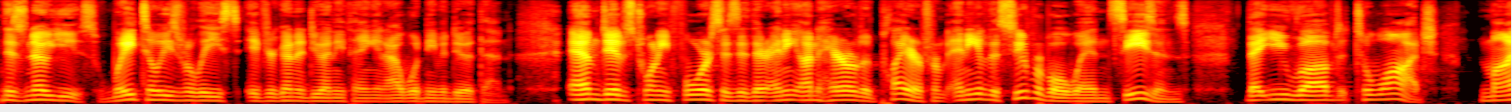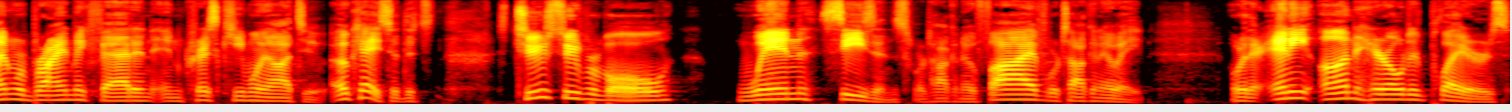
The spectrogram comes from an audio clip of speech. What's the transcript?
There's no use. Wait till he's released if you're going to do anything, and I wouldn't even do it then. M MDibs24 says, Is there any unheralded player from any of the Super Bowl win seasons that you loved to watch? Mine were Bryant McFadden and Chris Kemoeatu. Okay, so the two Super Bowl win seasons. We're talking 05, we're talking 08. Were there any unheralded players?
